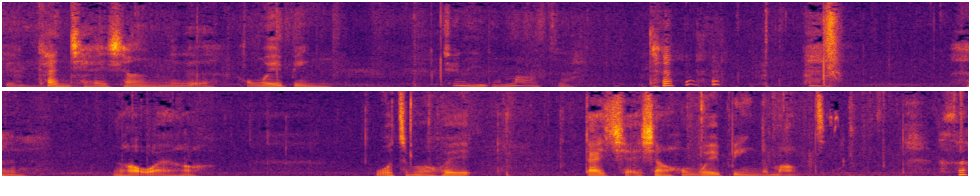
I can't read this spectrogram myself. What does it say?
跟你看起来像那个红卫兵，就你的帽子啊。很 很好玩哈、哦！我怎么会戴起来像红卫兵的帽子？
